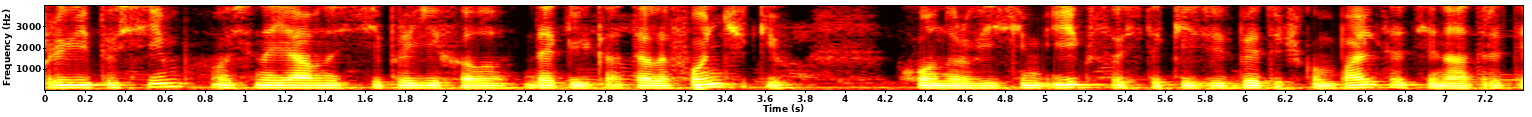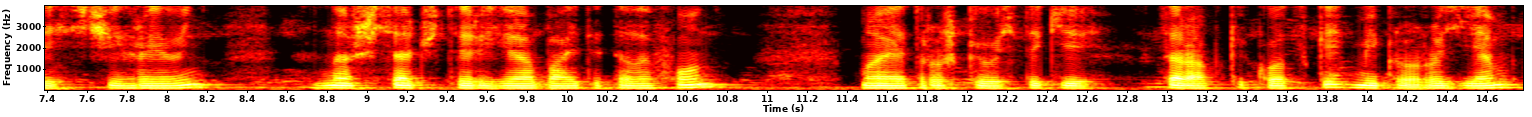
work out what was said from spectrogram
Привіт усім! Ось в наявності приїхало декілька телефончиків. Honor 8X, ось такий з відбиточком пальця, ціна 3000 гривень. На 64 ГБ телефон. Має трошки ось такі царапки коцки, мікророз'єм.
